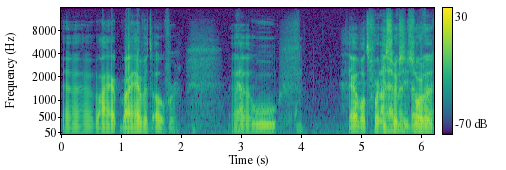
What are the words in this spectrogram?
Uh, waar, waar hebben we het over? Uh, ja. Hoe, ja, wat voor waar instructies worden...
